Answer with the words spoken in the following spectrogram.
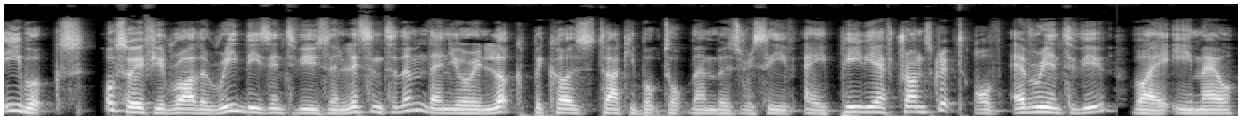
ebooks. Also, if you'd rather read these interviews than listen to them, then you're in luck because Turkey Book Talk members receive a PDF transcript of every interview via email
